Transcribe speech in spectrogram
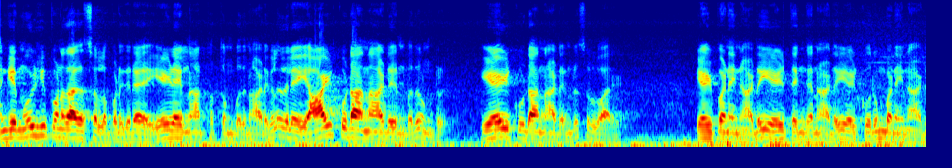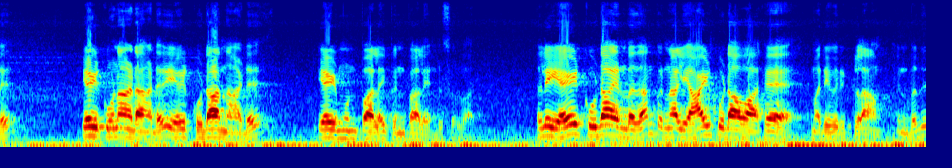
அங்கே மூழ்கி போனதாக சொல்லப்படுகிற ஏழு நாற்பத்தொன்பது நாடுகள். அதில் யாழ்குடா நாடு என்பது ஒன்று. ஏழ்குடா நாடு என்று சொல்வார்கள். ஏழ்பனை நாடு ஏழு தெங்க நாடு ஏழு குறும்பனை நாடு ஏழு குணா நாடு ஏழு குடா நாடு ஏழு முன்பாலை பின்பாலை என்று சொல்வார் அதில் ஏழ்கூடா என்பதுதான் பின்னால் யாழ்குடாவாக மறிவிருக்கலாம் என்பது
